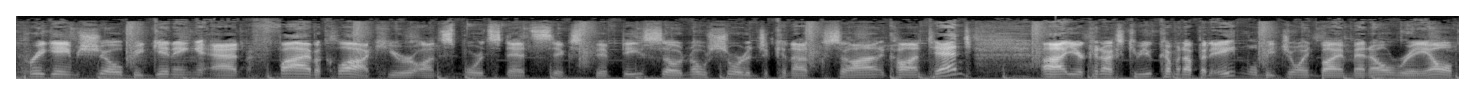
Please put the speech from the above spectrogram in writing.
pregame show beginning at 5 o'clock here on Sportsnet 650. So no shortage of Canucks con- content. Uh, your Canucks commute coming up at 8, and we'll be joined by Manon Rheaume.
